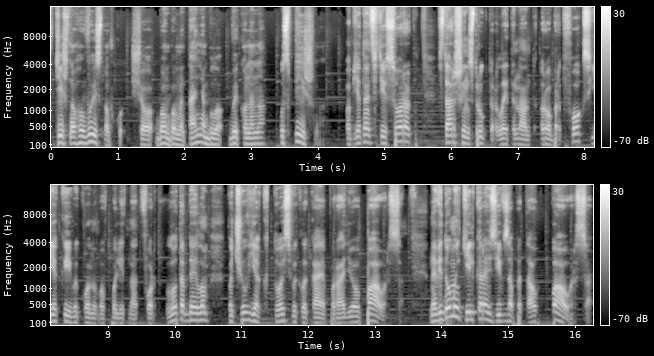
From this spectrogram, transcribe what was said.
втішного висновку, що бомбометання було виконано успішно. О 15.40 старший інструктор лейтенант Роберт Фокс, який виконував політ над Форт Лотердейлом, почув, як хтось викликає по радіо Пауерса. Невідомий кілька разів запитав Пауерса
